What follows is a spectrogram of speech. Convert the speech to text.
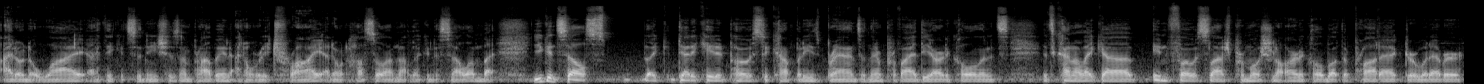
I don't know why. I think it's the niches I'm probably in. I don't really try. I don't hustle. I'm not looking to sell them. But you can sell like dedicated posts to companies, brands, and then provide the article. And it's it's kind of like a info slash promotional article about the product or whatever.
